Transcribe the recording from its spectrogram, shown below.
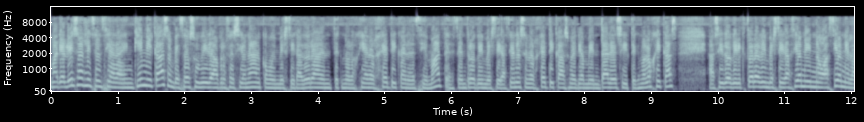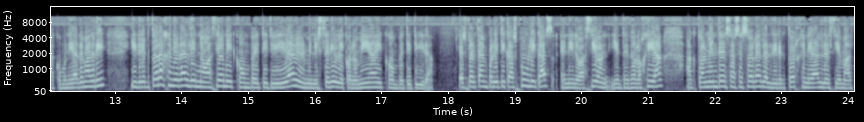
María Luisa es licenciada en Químicas, empezó su vida profesional como investigadora en tecnología energética en el CIEMAT, el Centro de Investigaciones Energéticas, Medioambientales y Tecnológicas. Ha sido directora de Investigación e Innovación en la Comunidad de Madrid y directora general de Innovación y Competitividad en el Ministerio de Economía y Competitividad. Experta en políticas públicas, en innovación y en tecnología, actualmente es asesora del director general del CIEMAT.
